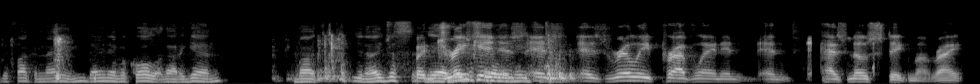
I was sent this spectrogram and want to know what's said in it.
the fucking name. Don't ever call it that again." But you know, just but yeah, drinking really is, is is really prevalent and and has no stigma right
